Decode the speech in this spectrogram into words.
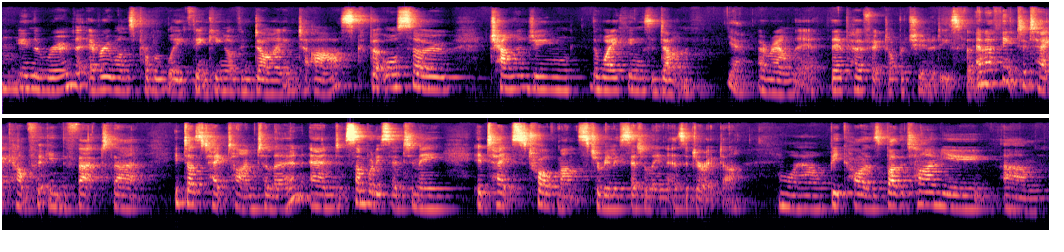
mm. in the room that everyone's probably thinking of and dying to ask, but also challenging the way things are done. Yeah. Around there. They're perfect opportunities for that. And I think to take comfort in the fact that it does take time to learn. And somebody said to me, it takes 12 months to really settle in as a director. Wow. Because by the time you um,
